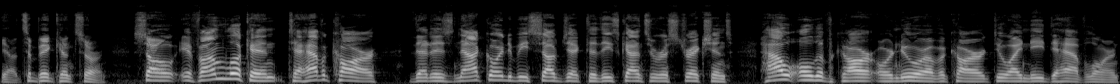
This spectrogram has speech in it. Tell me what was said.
Yeah, it's a big concern. So if I'm looking to have a car that is not going to be subject to these kinds of restrictions, how old of a car or newer of a car do I need to have, Lauren,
